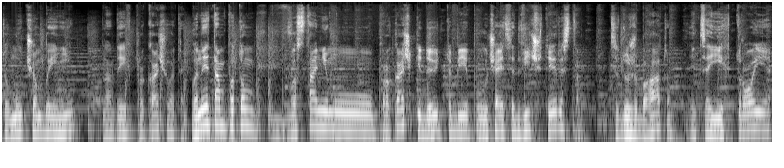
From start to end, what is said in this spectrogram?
Тому чом би і ні, треба їх прокачувати. Вони там потім в останньому прокачці дають тобі, виходить, 2400. Це дуже багато. І це їх троє.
